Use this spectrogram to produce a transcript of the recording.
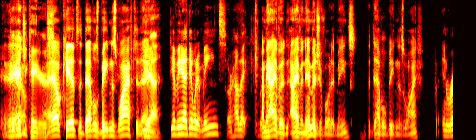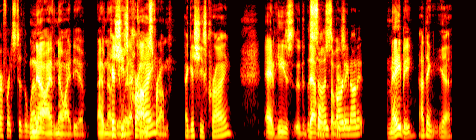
The Yeah. educators. Hell, kids, the devil's beating his wife today. Yeah. Do you have any idea what it means or how that? I mean, I about? have a I have an image of what it means. The devil beating his wife. in reference to the weather. No, I have no idea. I have no idea 'Cause where she's that comes crying? from. I guess she's crying. And he's the, the devil. sun's So he's, burning on it. maybe I think, yeah.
